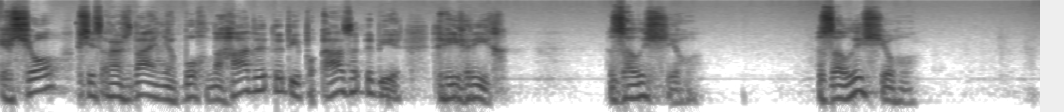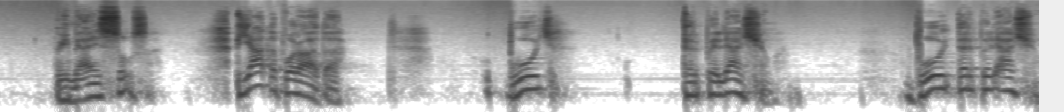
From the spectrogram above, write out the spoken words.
Якщо всі страждання Бог нагадує тобі, показує тобі твій гріх, залиш його. Залиш його. В ім'я Ісуса. П'ята порада. Будь терпелячим. Будь терпелячим.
